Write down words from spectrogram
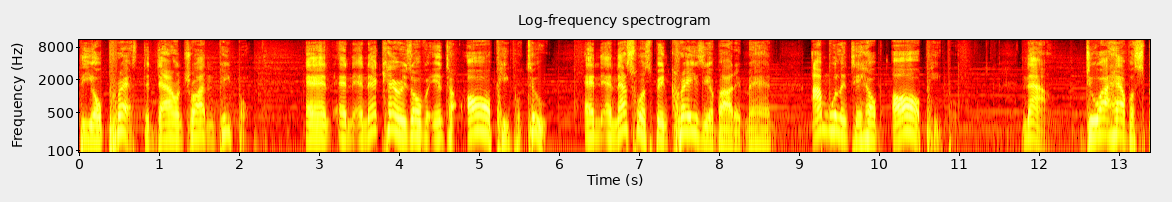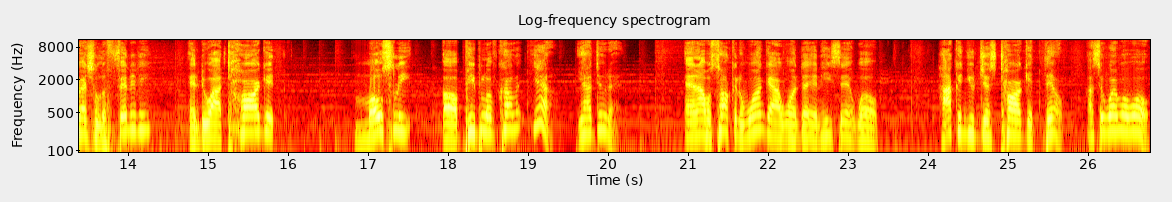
the oppressed, the downtrodden people. And, and and that carries over into all people too. And and that's what's been crazy about it, man. I'm willing to help all people. Now, do I have a special affinity and do I target mostly uh, people of color? Yeah, yeah, I do that. And I was talking to one guy one day, and he said, "Well, how can you just target them?" I said, "Whoa, whoa, whoa!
